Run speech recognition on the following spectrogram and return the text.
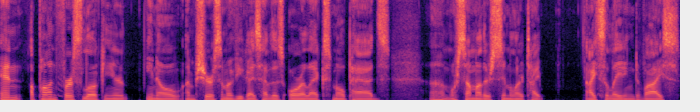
And upon first look, and you're, you know, I'm sure some of you guys have those Auralex Mopads um, or some other similar type isolating device.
